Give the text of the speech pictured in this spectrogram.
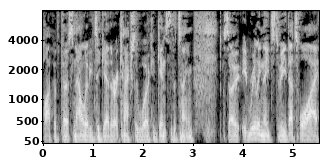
type of personality together, it can actually work against the team. So it really needs to be, that's why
